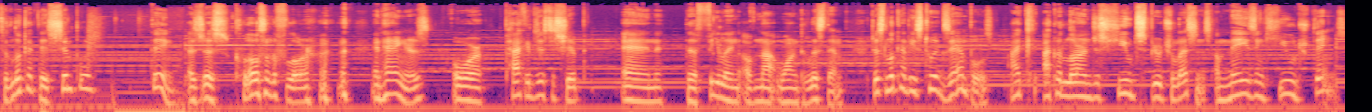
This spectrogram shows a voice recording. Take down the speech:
to look at this simple thing as just clothes on the floor and hangers or packages to ship and the feeling of not wanting to list them. Just look at these two examples. I, c- I could learn just huge spiritual lessons, amazing, huge things.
